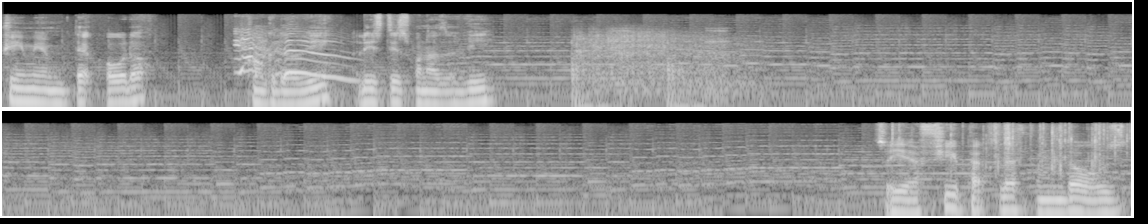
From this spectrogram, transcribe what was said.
Premium deck holder. Conkeldurr V. At least this one has a V. So yeah, a few packs left from those,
